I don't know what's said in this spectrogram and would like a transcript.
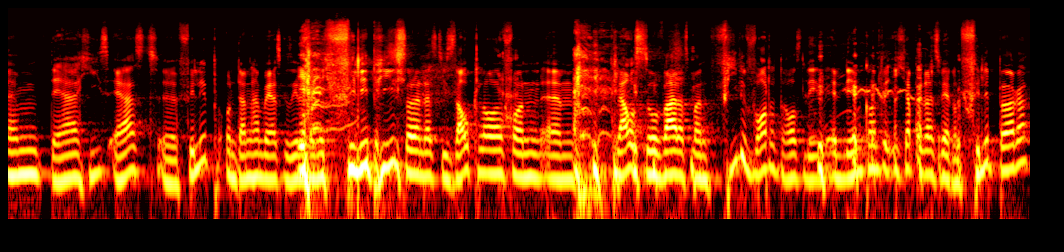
ähm, der hieß erst äh, Philipp und dann haben wir erst gesehen, dass er nicht Philipp hieß, sondern dass die Sauklaue von ähm, Klaus so war, dass man viele Worte daraus entnehmen konnte. Ich habe gedacht, das wäre ein Philipp-Burger.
